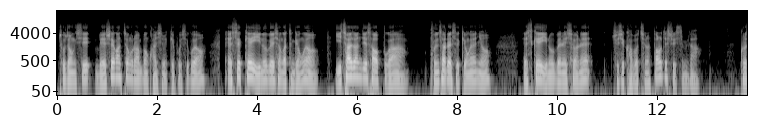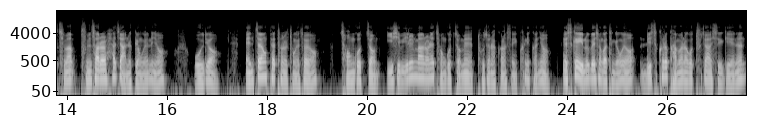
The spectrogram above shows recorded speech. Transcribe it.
조정 시 매수의 관점으로 한번 관심 있게 보시고요. SK 이노베이션 같은 경우요. 2차 전지 사업부가 분사를 했을 경우에는요. SK 이노베이션의 주식 값어치는 떨어질 수 있습니다. 그렇지만 분사를 하지 않을 경우에는요. 오히려 N자형 패턴을 통해서요. 전고점 21만 원의 전고점에 도전할 가능성이 크니까요. SK 이노베이션 같은 경우요. 리스크를 감안하고 투자하시기에는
